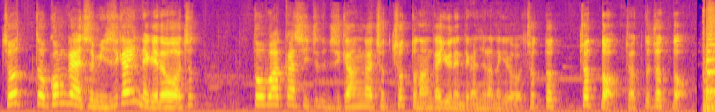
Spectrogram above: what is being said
ちょっと今回はちょっと短いんだけどちょっとばかしちょっと時間がちょちょっと何回言うねんって感じなんだけどちょっとちょっとちょっとちょっと。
